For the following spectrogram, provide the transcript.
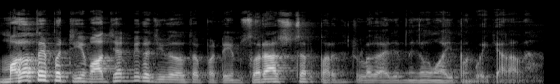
മതത്തെപ്പറ്റിയും ആധ്യാത്മിക ജീവിതത്തെപ്പറ്റിയും സ്വരാഷ്ട്രർ പറഞ്ഞിട്ടുള്ള കാര്യം നിങ്ങളുമായി പങ്കുവയ്ക്കാനാണ്.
